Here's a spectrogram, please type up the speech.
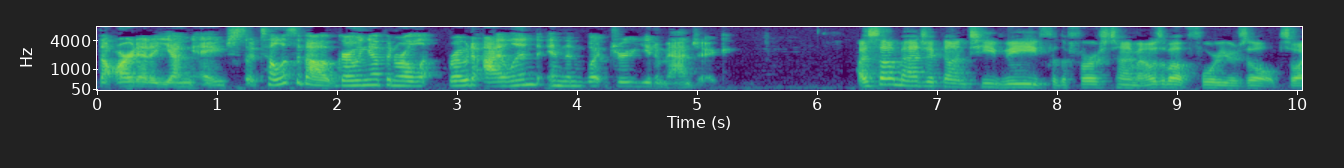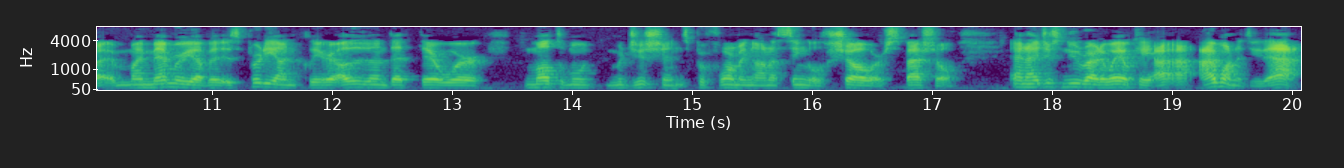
the art at a young age. So tell us about growing up in Rhode Island and then what drew you to magic. I saw magic on TV for the first time. I was about four years old, so I, my memory of it is pretty unclear, other than that there were multiple magicians performing on a single show or special. And I just knew right away, okay, I, I want to do that.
